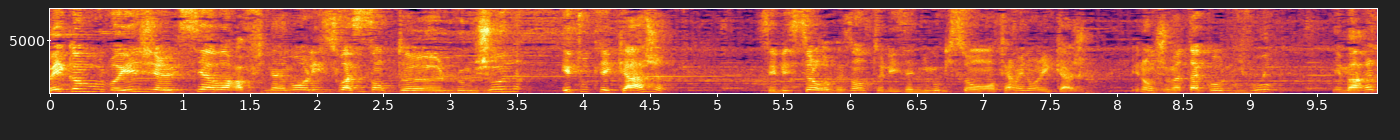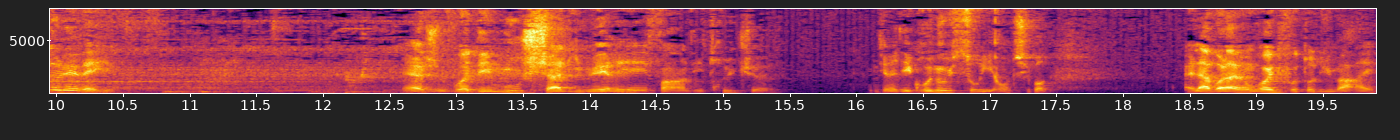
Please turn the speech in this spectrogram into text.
Oui, comme vous le voyez, j'ai réussi à avoir finalement les 60 euh, jaunes et toutes les cages. Ces bestioles représentent les animaux qui sont enfermés dans les cages. Et donc je m'attaque au niveau des marais de l'éveil. Et là, je vois des mouches à libérer, enfin des trucs, euh, on dirait des grenouilles souriantes, je sais pas. Et là, voilà, on voit une photo du marais.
